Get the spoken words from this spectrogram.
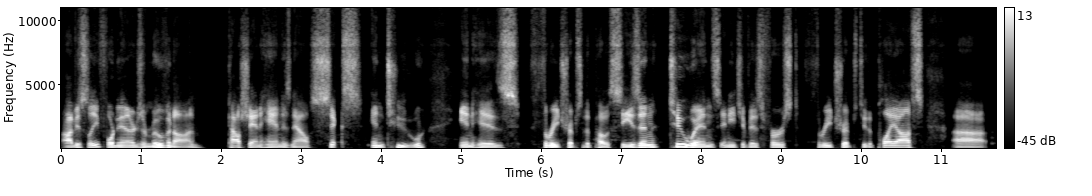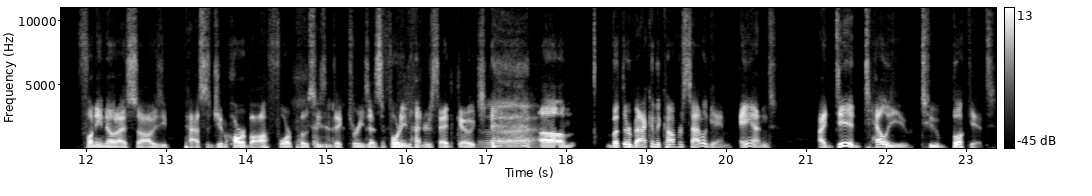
obviously, 49ers are moving on. Kyle Shanahan is now six and two in his three trips to the postseason, two wins in each of his first three trips to the playoffs. Uh, funny note I saw is he passes Jim Harbaugh for postseason victories as a 49ers head coach. Uh. Um, but they're back in the conference title game. And I did tell you to book it,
